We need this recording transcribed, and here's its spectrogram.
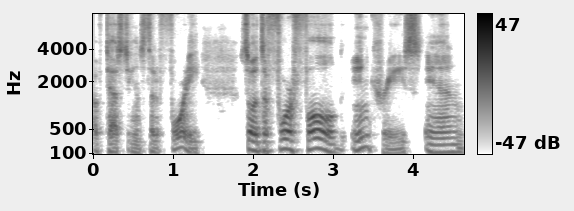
of testing instead of 40. So it's a fourfold increase in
